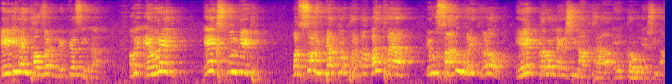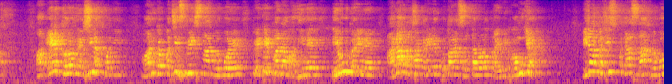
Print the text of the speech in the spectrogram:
એટી નાઇન થાઉઝન્ડ નેવ્યાસી હજાર. હવે એવરેજ એક સ્કૂલ દીઠ બસો વિદ્યાર્થીઓ ભણતા બંધ થયા. એવું સાદું ગણિત ગણો, એક કરોડ ને એસી લાખ થયા, એક કરોડ ને એસી લાખ. આ એક કરોડ ને એસી લાખમાંથી માનું કે પચીસ વીસ લાખ લોકોએ પેટે પાટા બાંધીને દેવું કરીને આગા પાછા કરીને પોતાના સંતાનોને પ્રાઇવેટમાં મૂક્યા. બીજા પચીસ પચાસ લાખ લોકો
